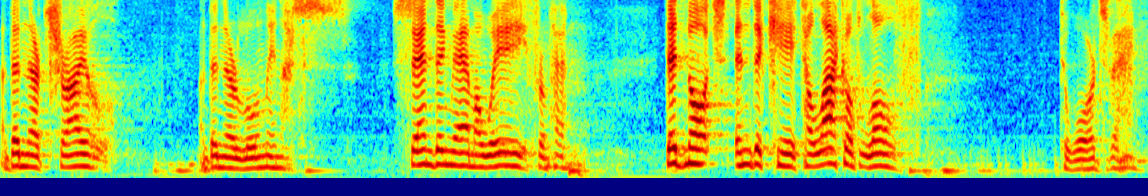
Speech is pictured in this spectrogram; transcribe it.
and in their trial and in their loneliness. Sending them away from him did not indicate a lack of love towards them.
